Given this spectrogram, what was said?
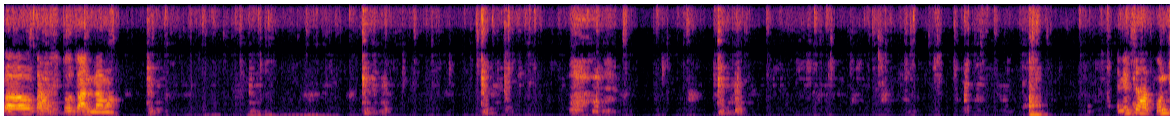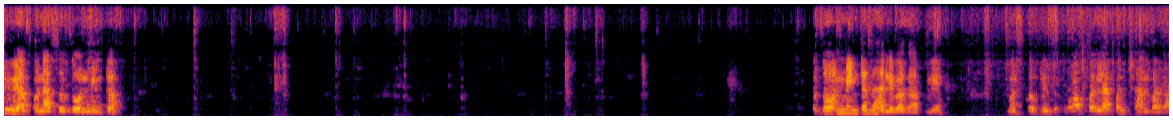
ब- भाजतो चांगला मग. आणि झाकून ठेवूया आपण असं दोन मिनिटं. दोन मिनटं झाले बघा आपले. मस्त भिज- वापरला पण छान बघा.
